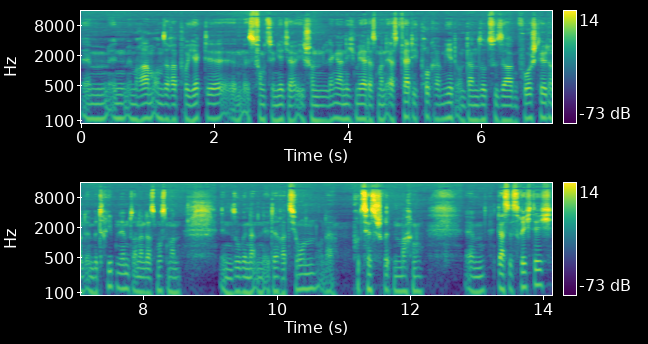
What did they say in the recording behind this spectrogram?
ähm, in, im Rahmen unserer Projekte. Ähm, es funktioniert ja eh schon länger nicht mehr, dass man erst fertig programmiert und dann sozusagen vorstellt und in Betrieb nimmt, sondern das muss man in sogenannten Iterationen oder Prozessschritten machen. Ähm, das ist richtig.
